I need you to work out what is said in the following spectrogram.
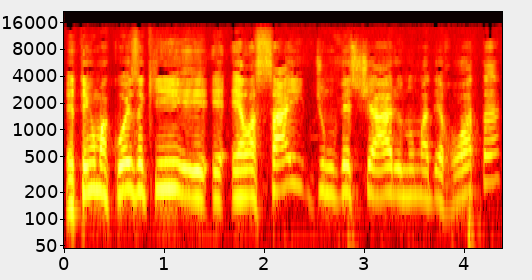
é, tem uma coisa que é, ela sai de um vestiário numa derrota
